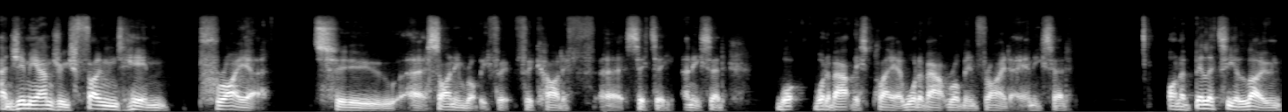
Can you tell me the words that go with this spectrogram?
And Jimmy Andrews phoned him prior to uh, signing Robbie for, for Cardiff uh, City, and he said, "What what about this player? What about Robin Friday?" And he said, "On ability alone,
